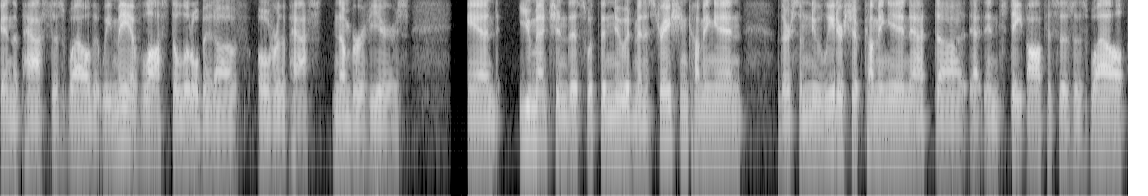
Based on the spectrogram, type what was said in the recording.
in the past as well that we may have lost a little bit of over the past number of years. And you mentioned this with the new administration coming in there's some new leadership coming in at, uh, at in state offices as well.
